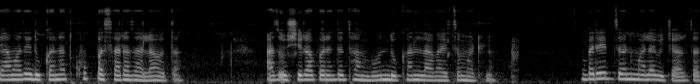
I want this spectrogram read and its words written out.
यामध्ये दुकानात खूप पसारा झाला होता. आज उशिरापर्यंत थांबवून दुकान लावायचं म्हटलं. बरेच जण मला विचारतात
